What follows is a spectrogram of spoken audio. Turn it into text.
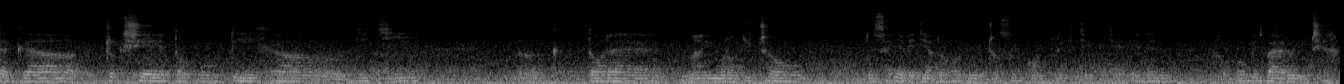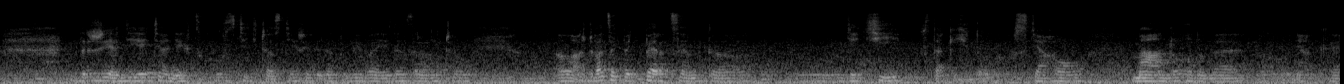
tak uh, dlhšie je to u tých uh, detí, ktoré majú rodičov, ktorí sa nevedia dohodnúť, čo sú v konflikte, kde jeden alebo obidva rodičia držia dieťa, nechcú pustiť, častejšie teda to býva jeden z rodičov. Až 25% detí z takýchto vzťahov má dlhodobé nejaké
